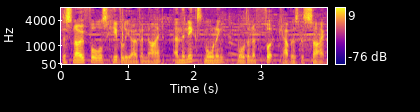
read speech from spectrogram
The snow falls heavily overnight, and the next morning, more than a foot covers the site.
